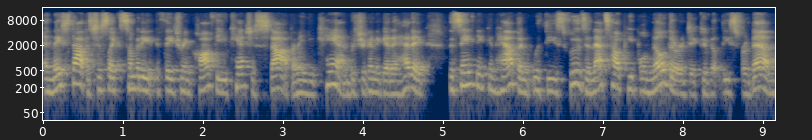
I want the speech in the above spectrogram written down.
and they stop. It's just like somebody, if they drink coffee, you can't just stop. I mean, you can, but you're going to get a headache. The same thing can happen with these foods. And that's how people know they're addictive, at least for them,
